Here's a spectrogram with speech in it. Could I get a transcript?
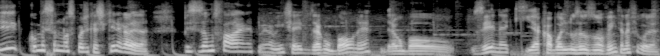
E começando nosso podcast aqui, né, galera? Precisamos falar, né, primeiramente aí de Dragon Ball, né? Dragon Ball Z, né? Que acabou ali nos anos 90, né, figura?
